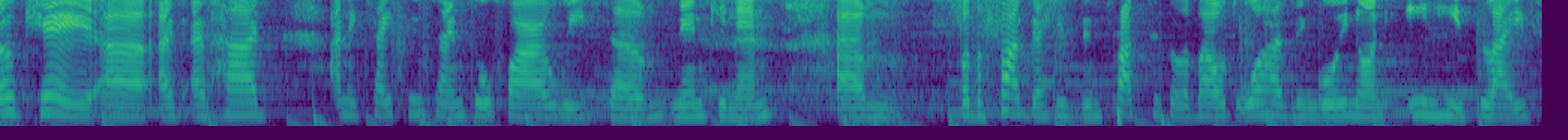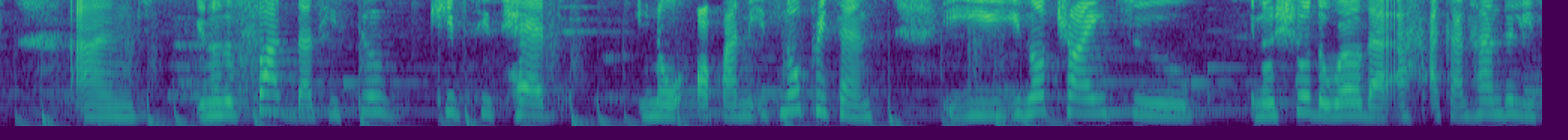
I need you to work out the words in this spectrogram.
Okay, uh, I've, I've had an exciting time so far with um, Nenkinan um, for the fact that he's been practical about what has been going on in his life. And, you know, the fact that he still keeps his head you know, up and it's no pretense. He's not trying to you know show the world that I, I, can handle it.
